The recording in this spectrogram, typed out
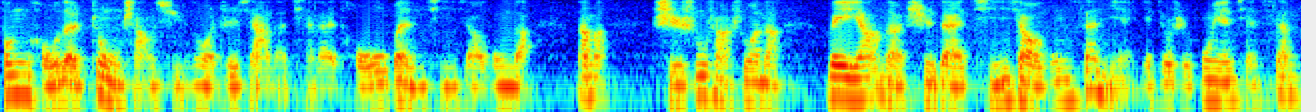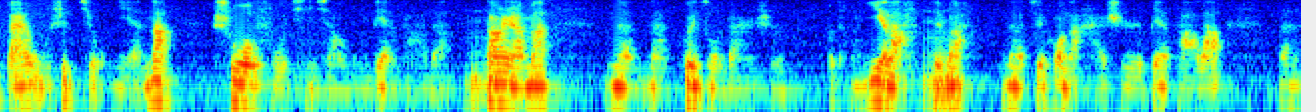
封侯的重赏许诺之下呢，前来投奔秦孝公的。那么史书上说呢，未央呢是在秦孝公三年，也就是公元前三百五十九年呢，说服秦孝公变法的。当然嘛，那那贵族当然是不同意了，对吧？那最后呢，还是变法了。嗯，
